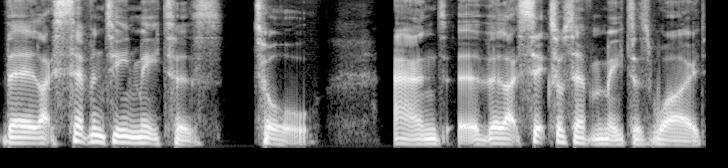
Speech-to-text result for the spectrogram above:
they're like 17 meters tall and uh, they're like six or seven meters wide.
